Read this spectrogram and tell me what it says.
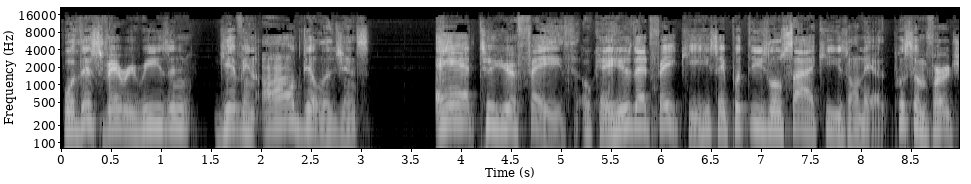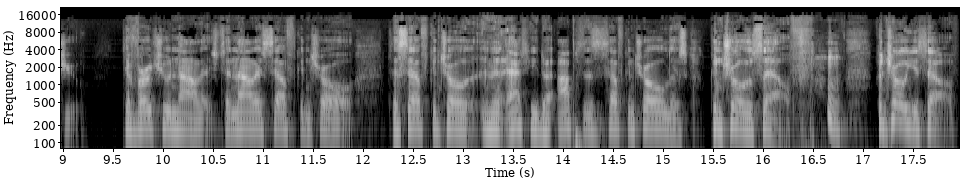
for this very reason, giving all diligence, add to your faith." Okay, here's that faith key. He say, put these little side keys on there. Put some virtue to virtue knowledge, to knowledge self control, to self control, and actually the opposite of self control is control self, control yourself.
